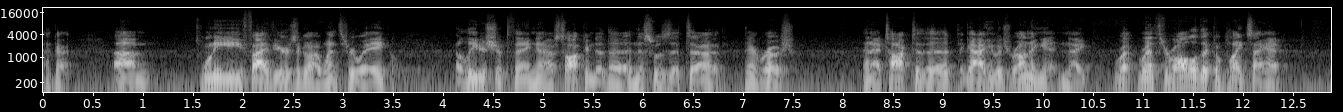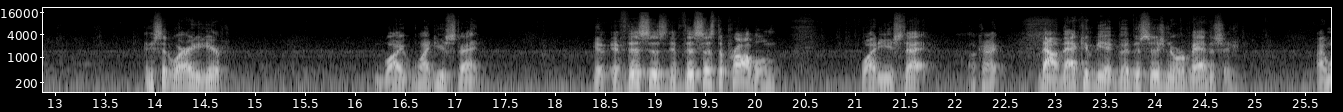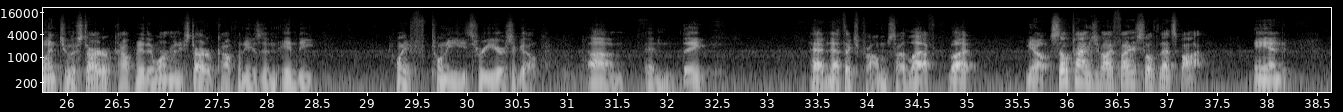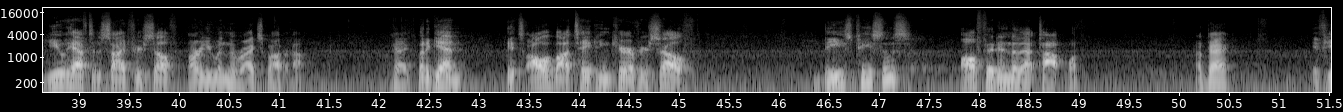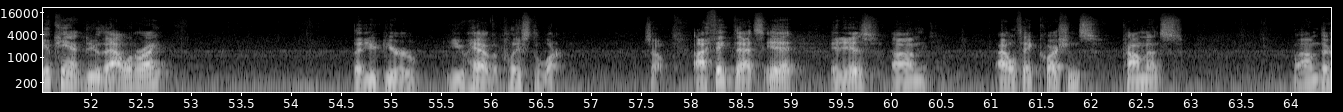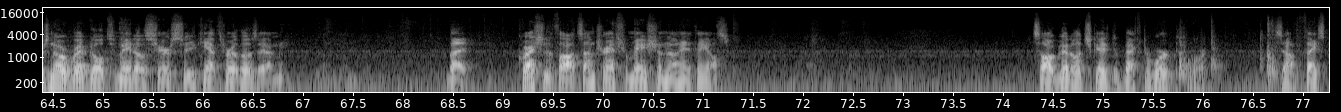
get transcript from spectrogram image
Okay. Um, 25 years ago, I went through a a leadership thing, and I was talking to the, and this was at uh, their Roche, and I talked to the the guy who was running it, and I went through all of the complaints I had, and he said, "Why are you here? Why why do you stay? If, if this is if this is the problem, Why do you stay? Okay. Now that can be a good decision or a bad decision. I went to a startup company. There weren't many startup companies in Indy 20, 23 years ago. Um, and they had an ethics problem, so I left. But, you know, sometimes you might find yourself in that spot. And you have to decide for yourself, are you in the right spot or not? Okay. But again, it's all about taking care of yourself. These pieces all fit into that top one. Okay. If you can't do that one right, then you, you're you have a place to learn. So I think that's it. It is. Um, I will take questions, comments. Um, there's no red gold tomatoes here, so you can't throw those at me. But questions, thoughts on transformation, on anything else? It's all good. I'll let you guys get back to work. So thanks.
